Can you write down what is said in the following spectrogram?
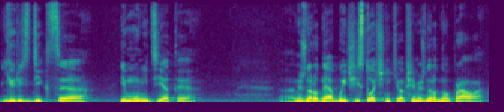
юрисдикция, иммунитеты, э, международные обычаи, источники вообще международного права –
